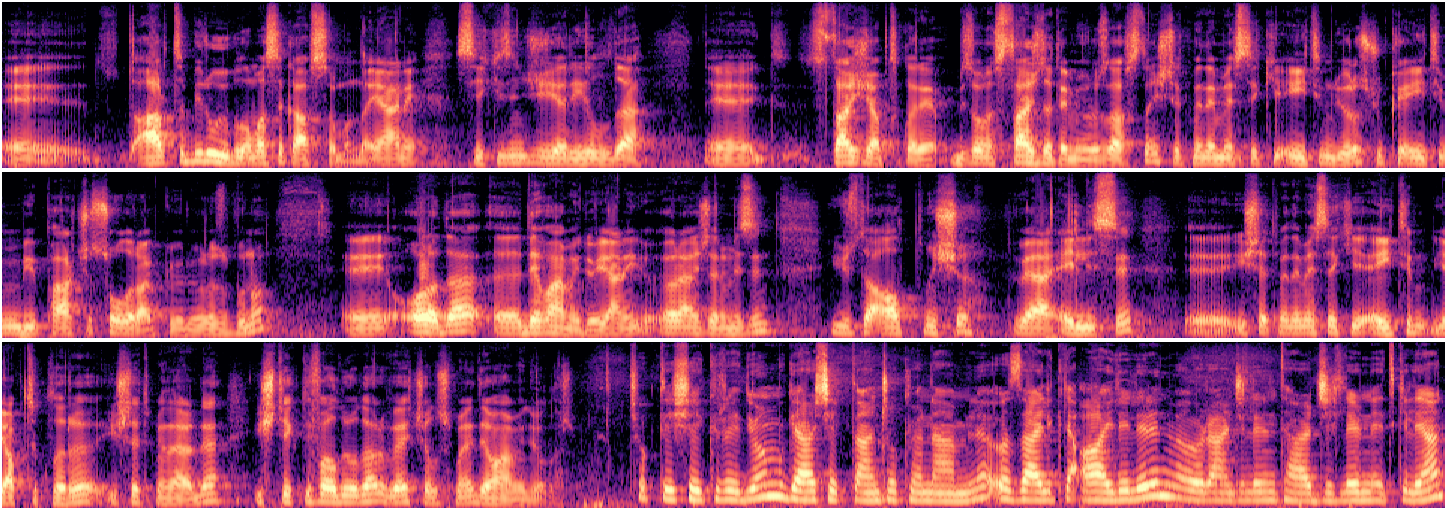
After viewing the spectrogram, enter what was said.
Ee, artı bir uygulaması kapsamında yani 8. yarı yılda e, staj yaptıkları, biz ona staj da demiyoruz aslında, işletmede mesleki eğitim diyoruz. Çünkü eğitimin bir parçası olarak görüyoruz bunu. Ee, orada e, devam ediyor. Yani öğrencilerimizin %60'ı veya 50'si e, işletmede mesleki eğitim yaptıkları işletmelerde iş teklifi alıyorlar ve çalışmaya devam ediyorlar. Çok teşekkür ediyorum. Bu gerçekten çok önemli. Özellikle ailelerin ve öğrencilerin tercihlerini etkileyen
